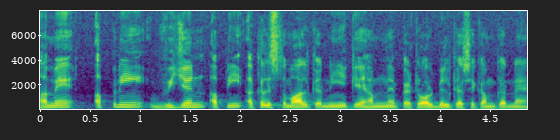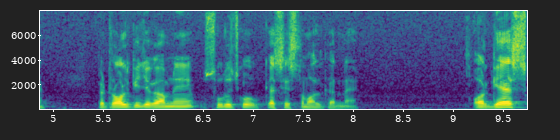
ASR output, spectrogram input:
हमें अपनी विजन, अपनी अकल इस्तेमाल करनी है कि हमने पेट्रोल बिल कैसे कम करना है, पेट्रोल की जगह हमने सूरज को कैसे इस्तेमाल करना है, और गैस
